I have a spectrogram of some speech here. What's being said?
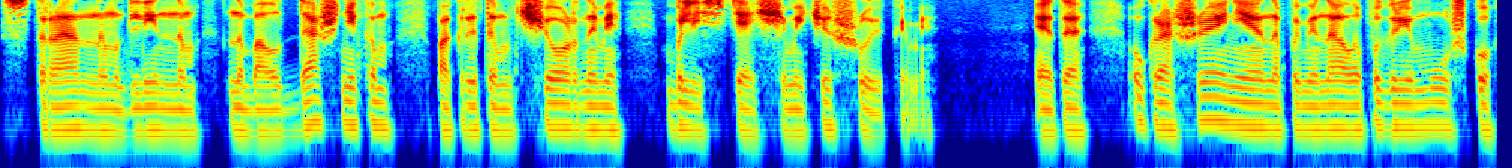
странным длинным набалдашником, покрытым черными блестящими чешуйками. Это украшение напоминало погремушку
